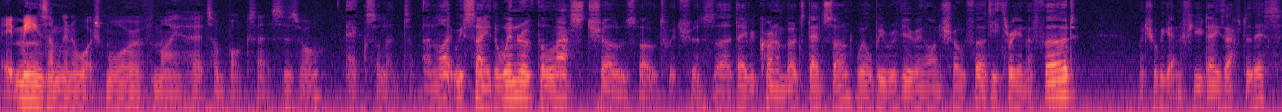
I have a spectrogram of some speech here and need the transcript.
It means I'm going to watch more of my Herzog box sets as well. Excellent. And like we say, the winner of the last show's vote, which was uh, David Cronenberg's Dead Zone, we'll be reviewing on show 33 and a third, which will be getting a few days after this.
